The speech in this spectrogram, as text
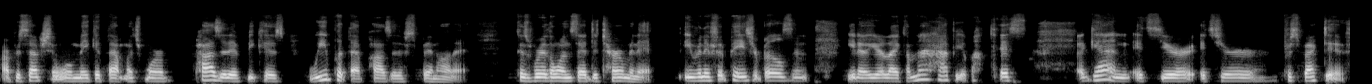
our perception will make it that much more positive because we put that positive spin on it because we're the ones that determine it. Even if it pays your bills and you know you're like I'm not happy about this. Again, it's your it's your perspective.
